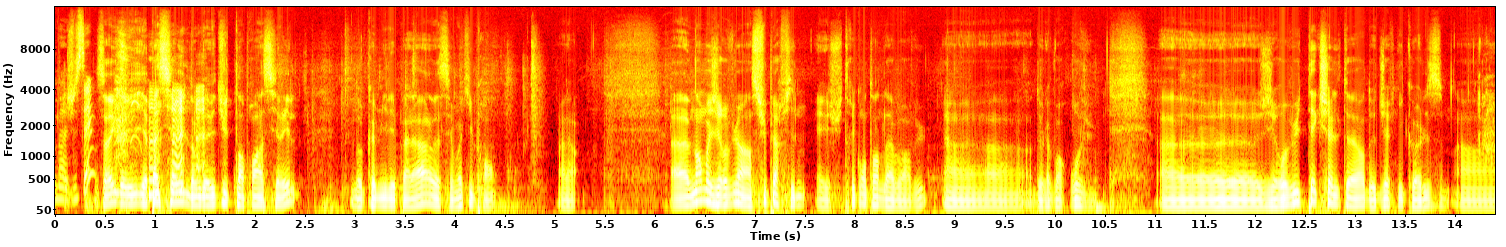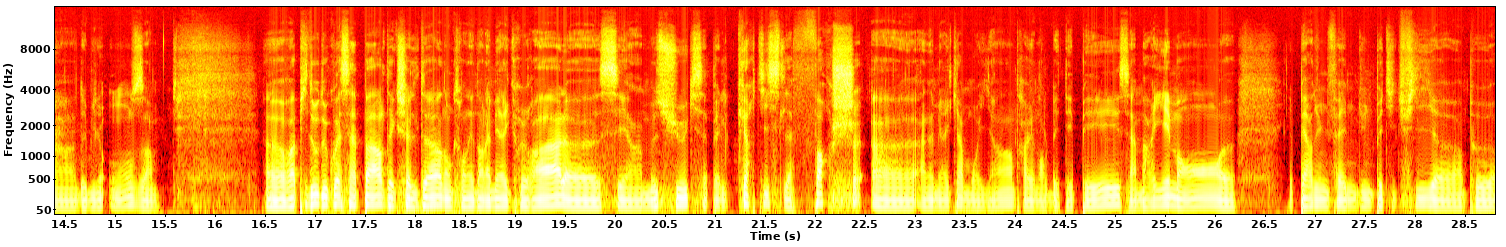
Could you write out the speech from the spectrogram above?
bah, je sais. C'est vrai qu'il n'y a pas Cyril, donc d'habitude, tu t'en prends à Cyril. Donc, comme il est pas là, euh, c'est moi qui prends. Voilà. Euh, non, moi j'ai revu un super film et je suis très content de l'avoir vu, euh, de l'avoir revu. Euh, j'ai revu Take Shelter de Jeff Nichols en 2011. Euh, rapido, de quoi ça parle, Take Shelter? Donc, on est dans l'Amérique rurale. euh, c'est un monsieur qui s'appelle Curtis Laforche, euh, un Américain moyen, travaillant dans le BTP. C'est un mariément. est père d'une famille, d'une petite fille euh, un peu,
